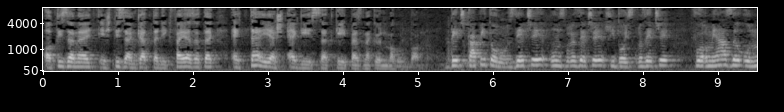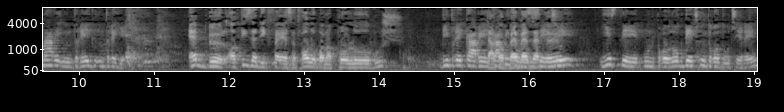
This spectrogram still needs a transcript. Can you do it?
a 11 és 12. fejezetek egy teljes egészet képeznek önmagukban. Deci capitolul 10, 11 și 12 formează un mare întreg între ei. Ebből a tizedik fejezet valóban a prológus, Dintre care Dacă capitolul bevezető- 10 este un prolog, deci introducere,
